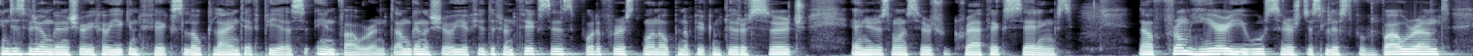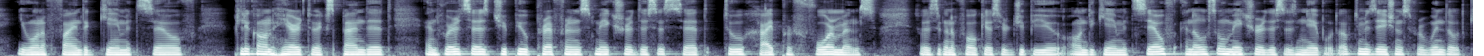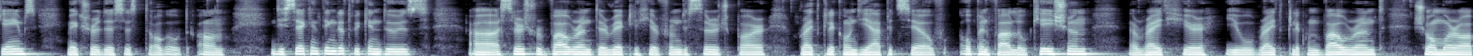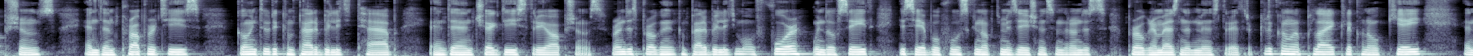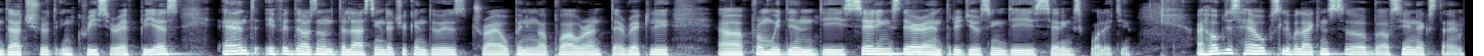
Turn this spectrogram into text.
In this video I'm going to show you how you can fix low client FPS in Valorant. I'm going to show you a few different fixes. For the first one open up your computer search and you just want to search for graphics settings. Now from here you will search this list for Valorant. You want to find the game itself click on here to expand it and where it says GPU preference make sure this is set to high performance. So it's going to focus your GPU on the game itself and also make sure this is enabled optimizations for windowed games. Make sure this is toggled on. The second thing that we can do is uh, search for Valorant directly here from the search bar. Right click on the app itself. Open file location. Now right here you right click on Valorant. Show more options and then properties go into the compatibility tab and then check these three options. Run this program in compatibility mode for Windows 8, disable full screen optimizations and run this program as an administrator. Click on apply, click on OK and that should increase your FPS. And if it doesn't, the last thing that you can do is try opening up Valorant directly uh, from within the settings there and reducing the settings quality. I hope this helps. Leave a like and sub. I'll see you next time.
